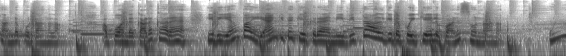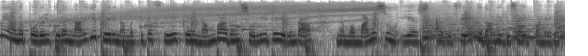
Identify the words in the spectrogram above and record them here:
சண்டை போட்டாங்களாம். அப்போ அந்த கடைக்காரன் இது ஏன்பா என்கிட்ட கேட்குற நீ வித்த ஆள்கிட்ட போய் கேளுப்பான்னு சொன்னானா உண்மையான பொருள் கூட நிறைய பேர் நம்மக்கிட்ட ஃபேக்கு நம்பாதன்னு சொல்லிகிட்டே இருந்தால் நம்ம மனசும் எஸ் அது ஃபேக்கு தானே டிசைட் பண்ணிடும்.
